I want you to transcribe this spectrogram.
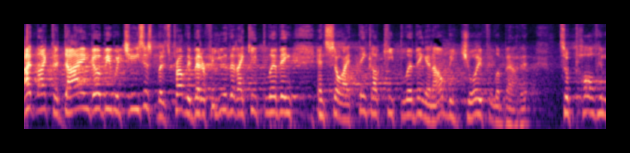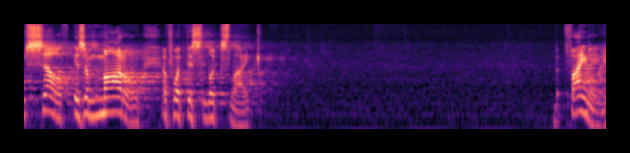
I'd like to die and go be with Jesus, but it's probably better for you that I keep living. And so I think I'll keep living and I'll be joyful about it. So Paul himself is a model of what this looks like. But finally,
